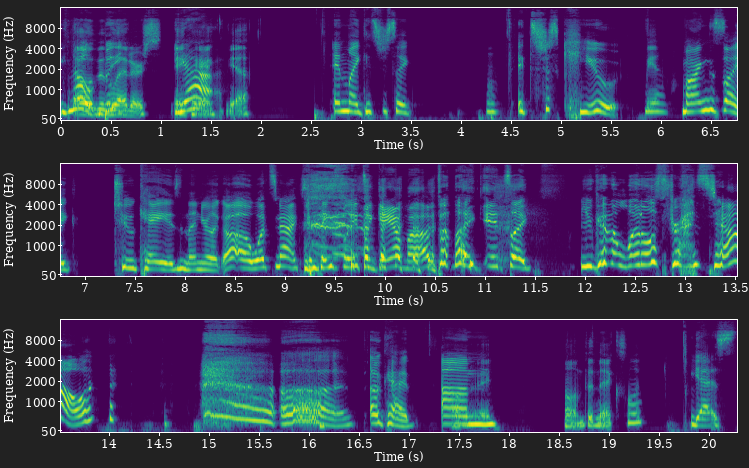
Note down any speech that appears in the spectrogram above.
no, oh, the but- letters. yeah. Yeah. and like it's just like it's just cute. Yeah. Mine's like two Ks, and then you're like, oh, what's next? And thankfully it's a gamma, but like it's like you get a little stressed out. Ugh. okay. Um. right. On the next one. Yes.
